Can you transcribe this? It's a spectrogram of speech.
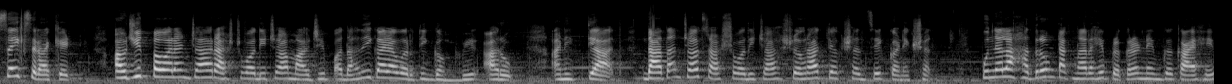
सेक्स रॅकेट. अजित पवारांच्या राष्ट्रवादीच्या माजी पदाधिकाऱ्यावरती गंभीर आरोप आणि त्यात दातांच्याच राष्ट्रवादीच्या शहराध्यक्षांचे कनेक्शन पुण्याला हादरवून टाकणारं हे प्रकरण नेमकं काय आहे?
